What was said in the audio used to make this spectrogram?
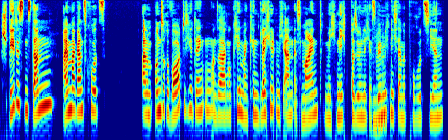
Spätestens dann einmal ganz kurz an unsere Worte hier denken und sagen, okay, mein Kind lächelt mich an, es meint mich nicht persönlich, es mhm. will mich nicht damit provozieren,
